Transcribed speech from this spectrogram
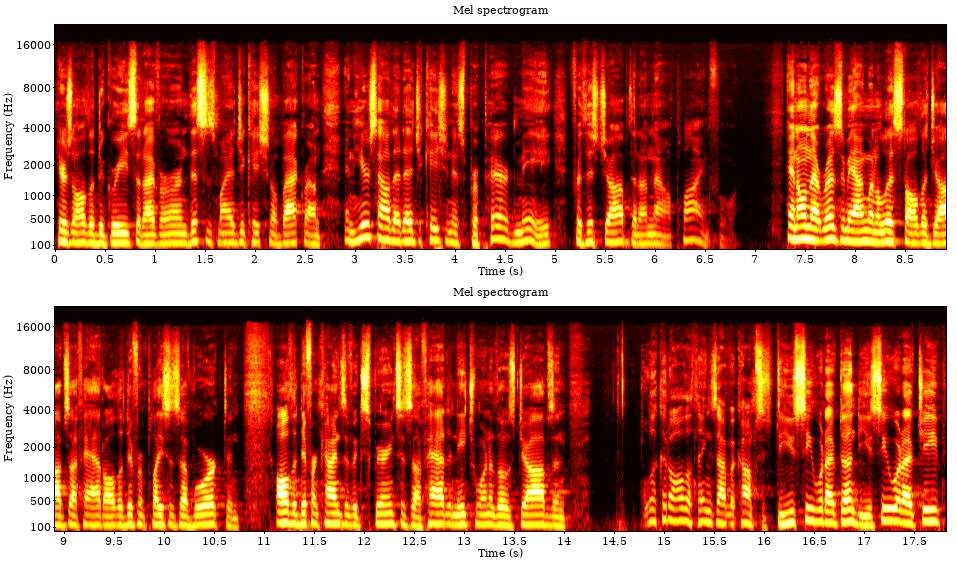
here's all the degrees that I've earned. This is my educational background. And here's how that education has prepared me for this job that I'm now applying for. And on that resume, I'm going to list all the jobs I've had, all the different places I've worked, and all the different kinds of experiences I've had in each one of those jobs. And look at all the things I've accomplished. Do you see what I've done? Do you see what I've achieved?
